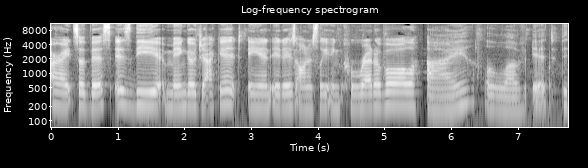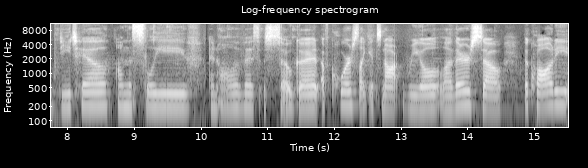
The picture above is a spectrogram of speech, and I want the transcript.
All right, so this is the mango jacket and it is honestly incredible. I love it. The detail on the sleeve and all of this is so good. Of course, like it's not real leather, so the quality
